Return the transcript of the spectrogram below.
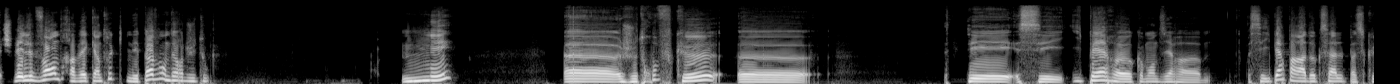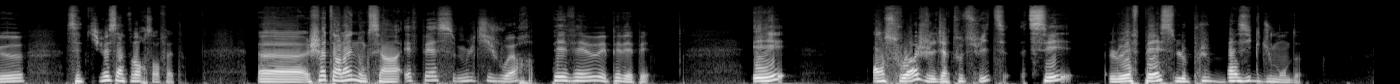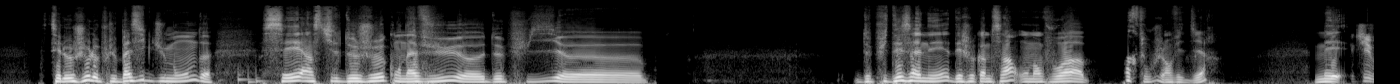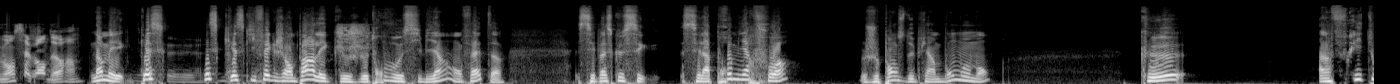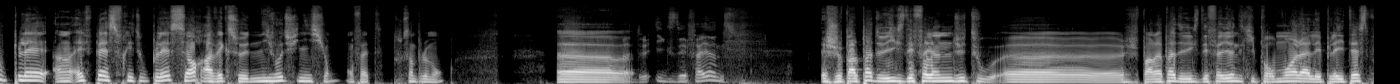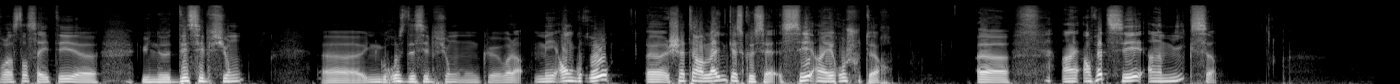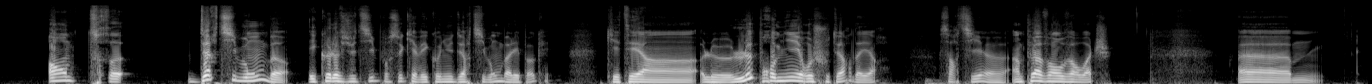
je vais le vendre avec un truc qui n'est pas vendeur du tout. Mais, euh, je trouve que euh, c'est hyper, euh, comment dire, c'est hyper paradoxal parce que c'est ce qui fait sa force en fait. Shatterline, donc c'est un FPS multijoueur, PVE et PVP. Et en soi, je vais le dire tout de suite, c'est le FPS le plus basique du monde. C'est le jeu le plus basique du monde. C'est un style de jeu qu'on a vu depuis depuis des années, des jeux comme ça. On en voit partout, j'ai envie de dire. Mais Effectivement, c'est vendeur. Hein. non, mais qu'est-ce qui fait que j'en parle et que je le trouve aussi bien en fait C'est parce que c'est c'est la première fois, je pense depuis un bon moment, que un free-to-play, un FPS free-to-play sort avec ce niveau de finition en fait, tout simplement. Euh, Pas de X Defiance. Je parle pas de X Defiant du tout. Euh, je parlerai pas de X Defiant qui pour moi là les playtests pour l'instant ça a été euh, une déception, Euh, une grosse déception. Donc voilà. Mais en gros, Shatterline qu'est-ce que c'est? C'est un héros shooter. En fait c'est un mix entre Dirty Bomb et Call of Duty pour ceux qui avaient connu Dirty Bomb à l'époque, qui était le premier héros shooter d'ailleurs sorti euh, un peu avant Overwatch. Euh,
